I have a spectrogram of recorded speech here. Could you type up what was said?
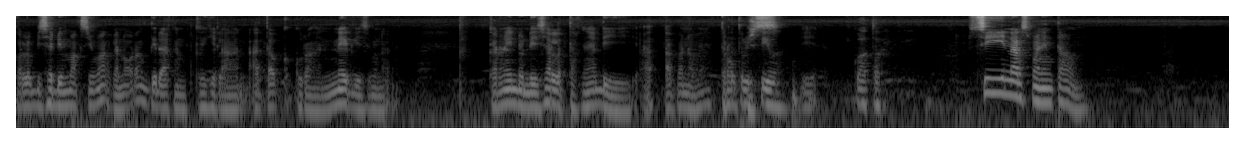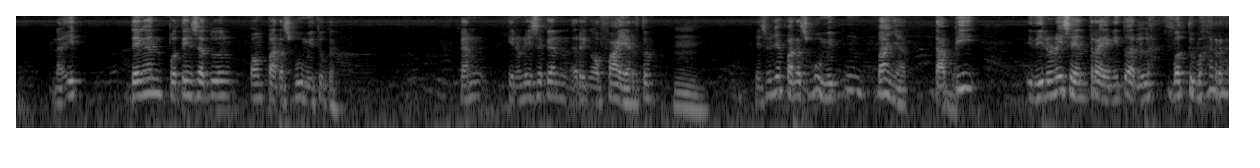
kalau bisa dimaksimalkan orang tidak akan kehilangan atau kekurangan energi sebenarnya. Karena Indonesia letaknya di apa namanya tropis. Iya. ekuator. Sinar sepanjang tahun. Nah it, dengan potensi satu om panas bumi itu kan kan Indonesia kan ring of fire tuh. Hmm. ya sebenarnya panas bumi pun banyak tapi di Indonesia yang tren itu adalah batu bara.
